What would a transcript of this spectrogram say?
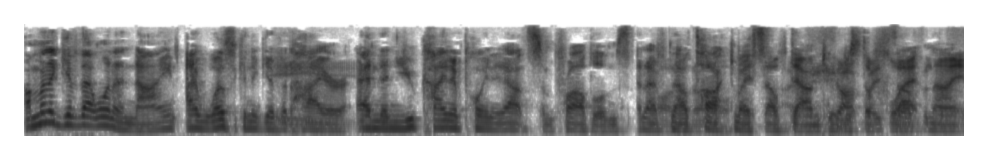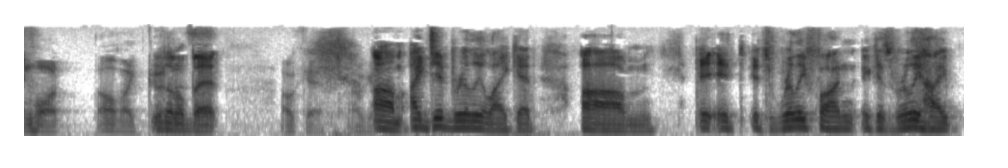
I'm gonna give that one a nine. I was gonna give it higher, and then you kind of pointed out some problems, and I've Oh, now no. talked myself I down to just a flat nine. Oh my A little bit. Okay. Okay. Um, I did really like it. Um, it, it it's really fun. It gets really hype.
